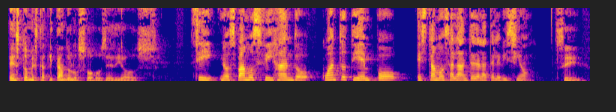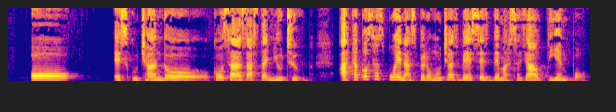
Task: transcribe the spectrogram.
esto me está quitando los ojos de Dios. Sí, nos vamos fijando cuánto tiempo estamos delante de la televisión Sí, o escuchando cosas hasta en YouTube. Hasta cosas buenas, pero muchas veces demasiado tiempo.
